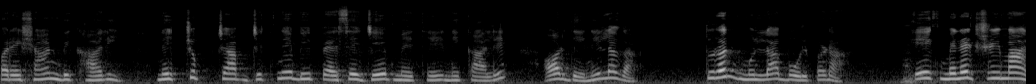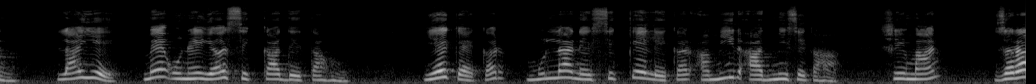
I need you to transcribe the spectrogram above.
परेशान भिखारी ने चुपचाप जितने भी पैसे जेब में थे निकाले और देने लगा। तुरंत मुल्ला बोल पड़ा, एक मिनट श्रीमान, लाइए, मैं उन्हें यह सिक्का देता हूँ। यह कहकर मुल्ला ने सिक्के लेकर अमीर आदमी से कहा, श्रीमान, ज़रा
